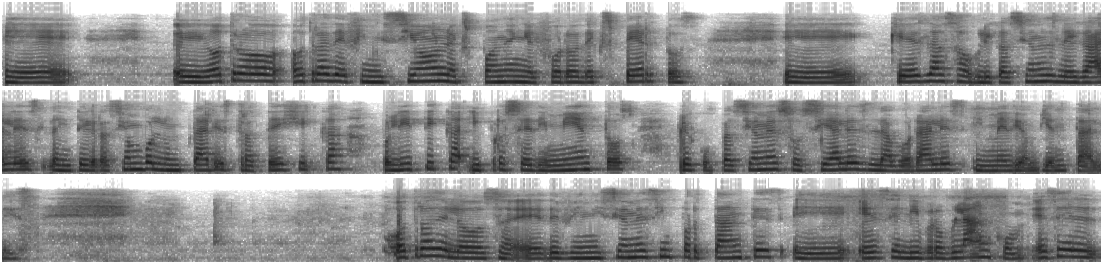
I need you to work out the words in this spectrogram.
Eh, otra definición lo expone en el foro de expertos, eh, que es las obligaciones legales, la integración voluntaria estratégica, política y procedimientos, preocupaciones sociales, laborales y medioambientales. Otra de las eh, definiciones importantes es el libro blanco. Este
